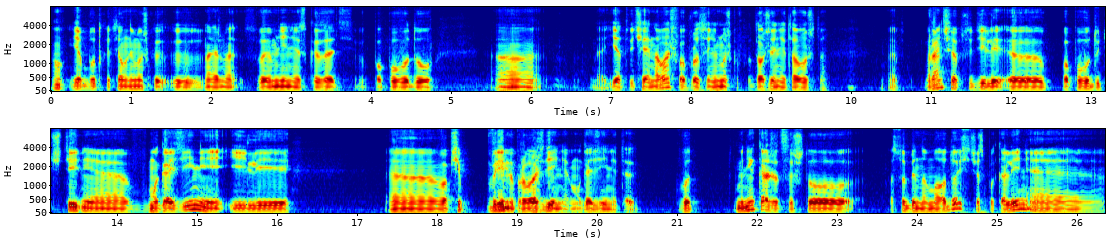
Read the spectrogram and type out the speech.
Ну, я бы вот хотел немножко, э, наверное, свое мнение сказать по поводу, э, я отвечаю на ваш вопрос, и немножко в продолжении того, что мы раньше обсудили э, по поводу чтения в магазине или вообще времяпровождения в магазине. -то. Вот мне кажется, что особенно молодое сейчас поколение,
